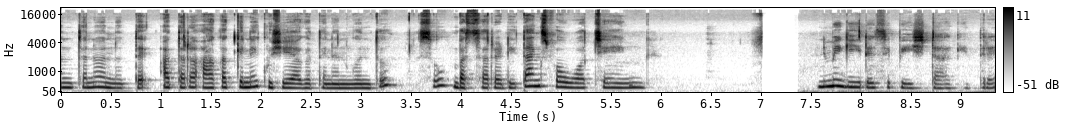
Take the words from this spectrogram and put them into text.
ಅಂತಲೂ ಅನ್ನುತ್ತೆ. ಆ ಥರ ಹಾಕೋಕ್ಕೇ ಖುಷಿಯಾಗುತ್ತೆ ನನಗಂತೂ. ಸೊ ಬಸ್ಸಾರು ರೆಡಿ ಥ್ಯಾಂಕ್ಸ್ ಫಾರ್ ವಾಚಿಂಗ್ ನಿಮಗೆ ಈ ರೆಸಿಪಿ ಇಷ್ಟ ಆಗಿದ್ದರೆ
